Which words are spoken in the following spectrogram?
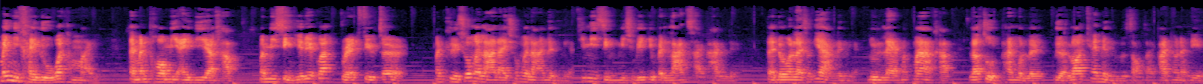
ไม่มีใครรู้ว่าทำไม แต่มันพอมีไอเดียครับ มันมีสิ่งที่เรียกว่า Great Future มันคือช่วงเวลาใดช่วงเวลาหนึ่งเนี่ยที่มีสิ่งมีชีวิตอยู่เป็นล้านสายพันธุ์เลย แต่โดนอะไรสักอย่างหนึ่งเนี่ยรุนแรงมากๆครับ แล้วสูญพันธุ์หมดเลย เหลือรอดแค่หนึ่งหรือสองสายพันธุ์เท่านั้นเอง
